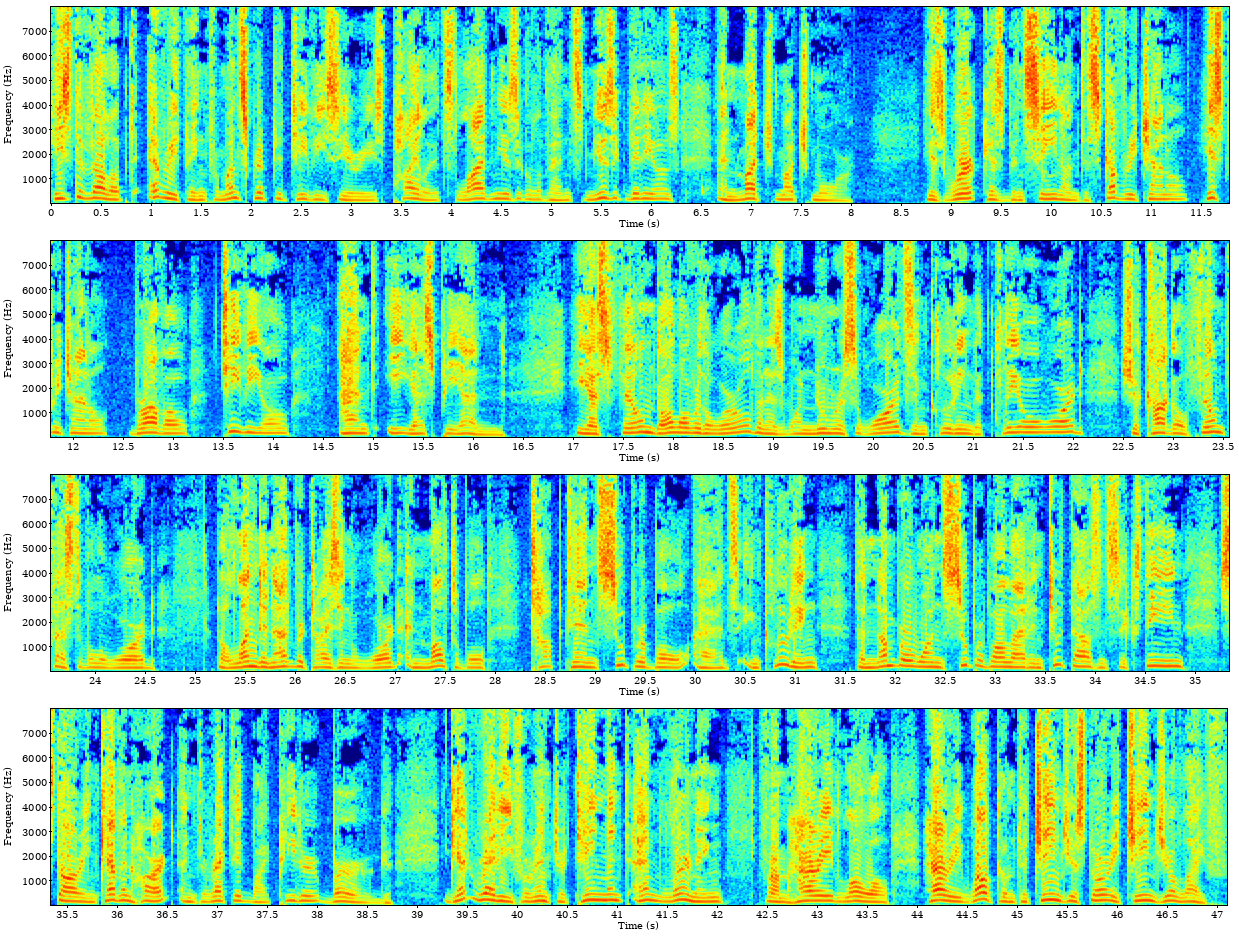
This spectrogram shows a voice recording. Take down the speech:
He's developed everything from unscripted TV series, pilots, live musical events, music videos, and much, much more. His work has been seen on Discovery Channel, History Channel, Bravo, TVO, and ESPN. He has filmed all over the world and has won numerous awards, including the Clio Award, Chicago Film Festival Award, the London Advertising Award, and multiple top 10 Super Bowl ads, including the number one Super Bowl ad in 2016, starring Kevin Hart and directed by Peter Berg. Get ready for entertainment and learning from Harry Lowell. Harry, welcome to Change Your Story, Change Your Life.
